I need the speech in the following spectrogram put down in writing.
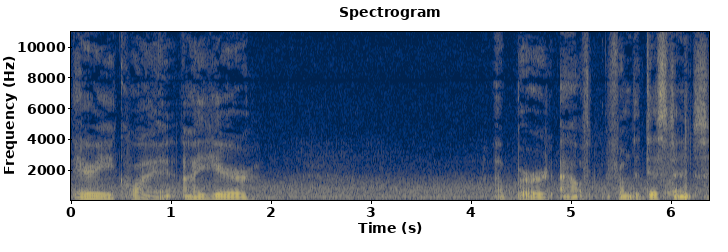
Very quiet. I hear a bird out from the distance.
